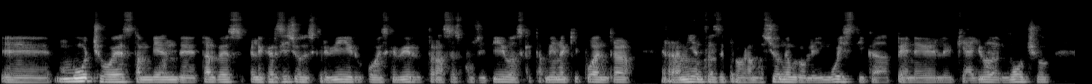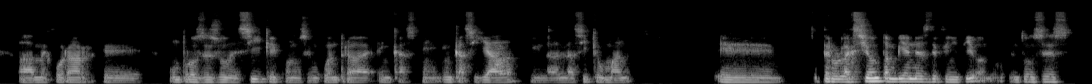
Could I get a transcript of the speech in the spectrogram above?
Eh, mucho es también de tal vez el ejercicio de escribir o escribir frases positivas, que también aquí puede entrar herramientas de programación neurolingüística, PNL, que ayudan mucho a mejorar eh, un proceso de psique cuando se encuentra encas encasillada en la, la, psique humana. Eh, pero la acción también es definitiva, ¿no? Entonces,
